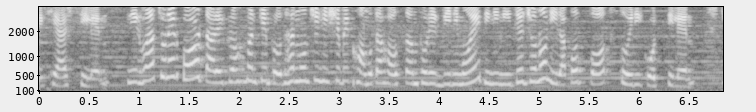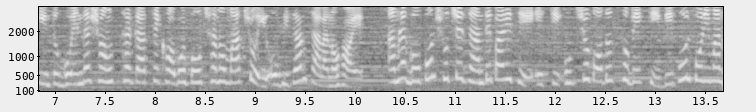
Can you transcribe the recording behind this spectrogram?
রেখে আসছিলেন। নির্বাচনের পর তারেক রহমানকে প্রধানমন্ত্রী হিসেবে ক্ষমতা হস্তান্তরের বিনিময়ে তিনি নিজের জন্য নিরাপদ পথ তৈরি করছিলেন। কিন্তু গোয়েন্দা সংস্থার কাছে খবর পৌঁছানো মাত্রই অভিযান চালানো হয়। আমরা গোপন সূত্রে জানতে পারি যে একটি উচ্চ পদস্থ ব্যক্তি বিপুল পরিমাণ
